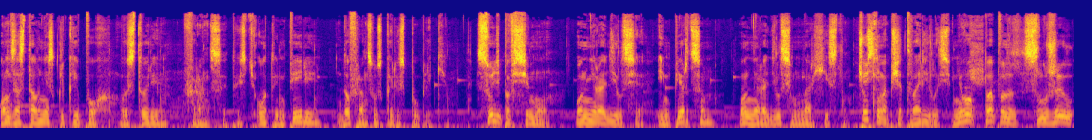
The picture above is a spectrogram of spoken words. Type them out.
Он застал несколько эпох в истории Франции, то есть от империи до Французской республики. Судя по всему, он не родился имперцем, он не родился монархистом. Что с ним вообще творилось? У него папа служил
